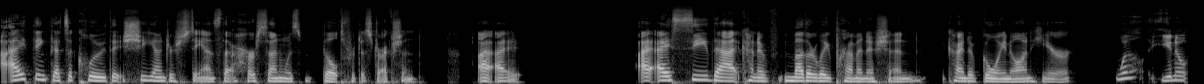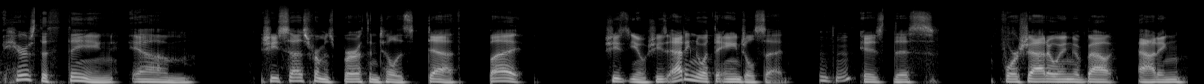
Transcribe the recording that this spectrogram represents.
i think that's a clue that she understands that her son was built for destruction i i i, I see that kind of motherly premonition kind of going on here Well, you know, here's the thing. Um, she says from his birth until his death, but she's, you know, she's adding to what the angel said. mm-hmm. Is this foreshadowing about adding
